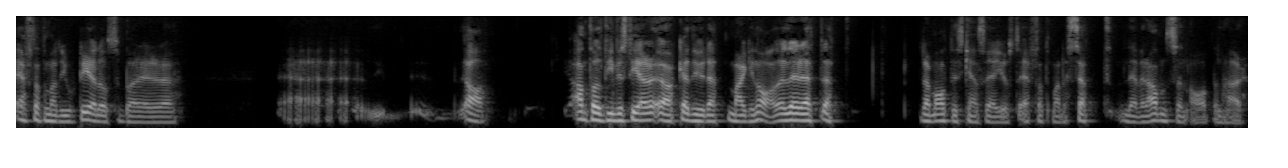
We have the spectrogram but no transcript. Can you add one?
efter att de hade gjort det då så började det ja, antalet investerare ökade ju rätt marginal, eller rätt, rätt dramatiskt kan jag säga just efter att de hade sett leveransen av den här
